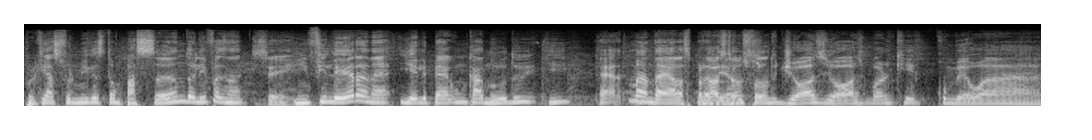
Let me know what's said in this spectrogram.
Porque as formigas estão passando ali, fazendo Sim. em fileira, né? E ele pega um canudo e É, manda elas pra Nós dentro. estamos falando de Ozzy Osbourne que comeu a,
